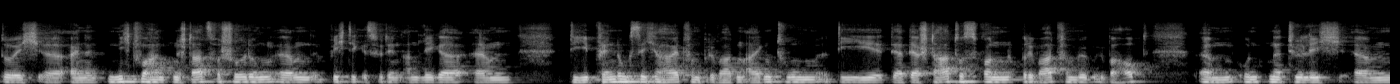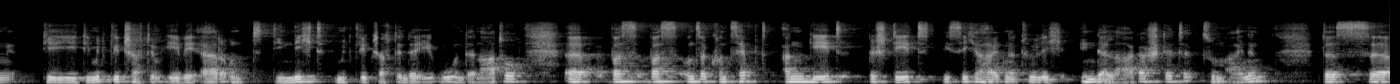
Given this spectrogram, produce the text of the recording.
durch äh, eine nicht vorhandene Staatsverschuldung wichtig ist für den Anleger die Pfändungssicherheit von privatem Eigentum, die, der, der Status von Privatvermögen überhaupt ähm, und natürlich ähm, die, die Mitgliedschaft im EWR und die Nicht-Mitgliedschaft in der EU und der NATO. Äh, was, was unser Konzept angeht, besteht die Sicherheit natürlich in der Lagerstätte zum einen. Das, äh,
